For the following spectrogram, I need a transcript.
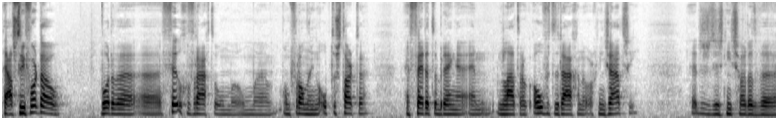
ja, als Triforto worden we veel gevraagd om, om, om veranderingen op te starten en verder te brengen en later ook over te dragen aan de organisatie. Dus het is niet zo dat we,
